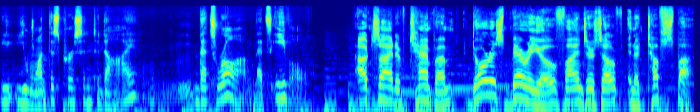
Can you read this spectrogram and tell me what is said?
You, you want this person to die? That's wrong. That's evil. Outside of Tampa, Doris Barrilleaux finds herself in a tough spot.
